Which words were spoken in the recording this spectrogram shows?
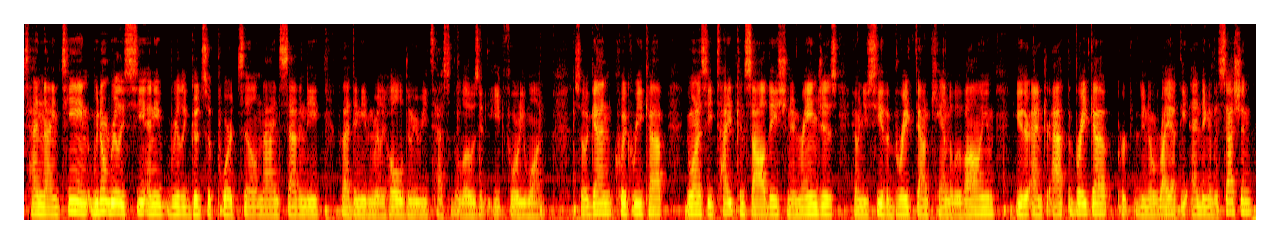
1019, we don't really see any really good support till 970, but that didn't even really hold, and we retested the lows at 841. So again, quick recap, you want to see tight consolidation in ranges, and when you see the breakdown candle with volume, you either enter at the breakout or you know right at the ending of the session.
